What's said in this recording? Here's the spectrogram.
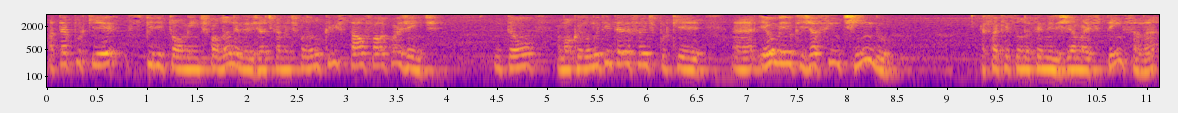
Até porque, espiritualmente falando, energeticamente falando, o cristal fala com a gente. Então é uma coisa muito interessante, porque é, eu meio que já sentindo essa questão dessa energia mais tensa, né?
